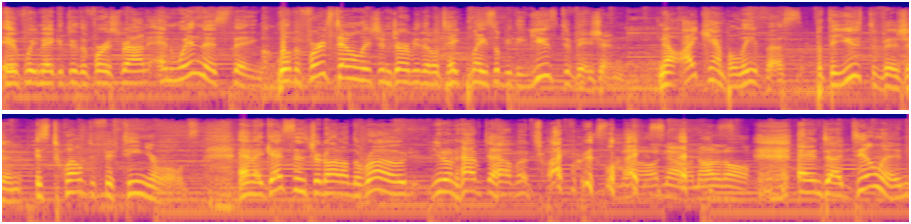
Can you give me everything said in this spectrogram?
if we make it through the first round and win this thing. Well, the first demolition derby that'll take place will be the youth division. Now, I can't believe this, but the youth division is 12 to 15 year olds. And I guess since you're not on the road, you don't have to have a driver's license. No, no, not at all. and uh, Dylan,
